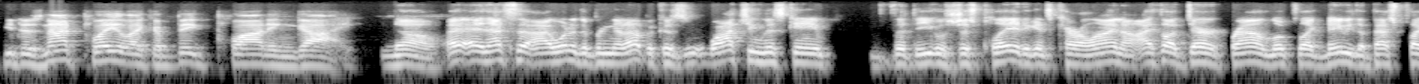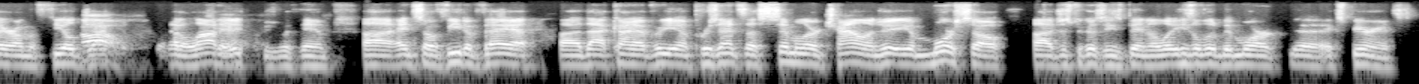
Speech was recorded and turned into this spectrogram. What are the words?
he does not play like a big plodding guy. No, and that's I wanted to bring that up because watching this game that the Eagles just played against Carolina, I thought Derrick Brown looked like maybe the best player on the field. Jack Oh, had a lot yeah. of issues with him, uh, and so Vita Vea uh, that kind of you know, presents a similar challenge, you know, more so uh, just because he's been a, he's a little bit more uh, experienced.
